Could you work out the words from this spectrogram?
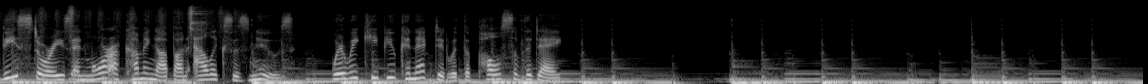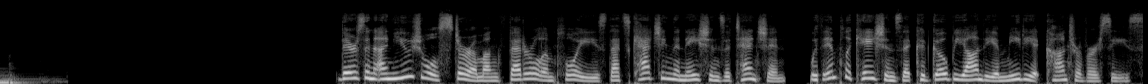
These stories and more are coming up on Alex's News, where we keep you connected with the pulse of the day. There's an unusual stir among federal employees that's catching the nation's attention, with implications that could go beyond the immediate controversies.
